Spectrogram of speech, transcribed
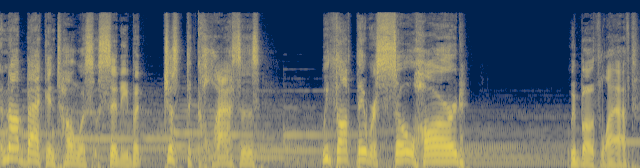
not back in Tawas City, but just the classes. We thought they were so hard. We both laughed.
